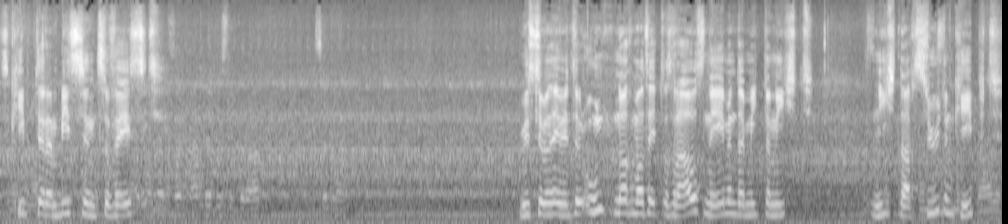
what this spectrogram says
Es kippt er ein bisschen zu fest. Müsste man eventuell unten nochmals etwas rausnehmen, damit er nicht, nicht nach Süden kippt.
